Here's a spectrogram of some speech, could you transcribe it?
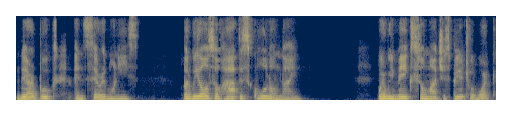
There are books and ceremonies, but we also have the school online where we make so much spiritual work.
